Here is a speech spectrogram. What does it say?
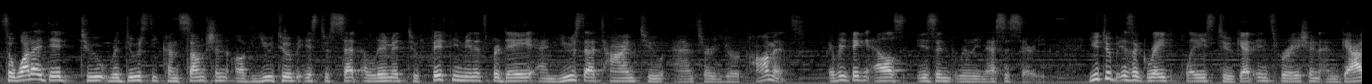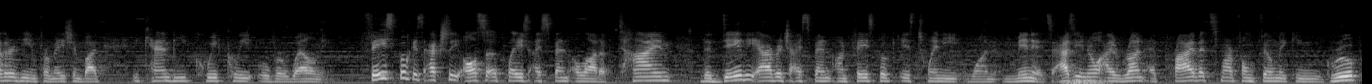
So what I did to reduce the consumption of YouTube is to set a limit to 50 minutes per day and use that time to answer your comments. Everything else isn't really necessary. YouTube is a great place to get inspiration and gather the information, but it can be quickly overwhelming. Facebook is actually also a place I spend a lot of time. The daily average I spend on Facebook is 21 minutes. As you know, I run a private smartphone filmmaking group,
